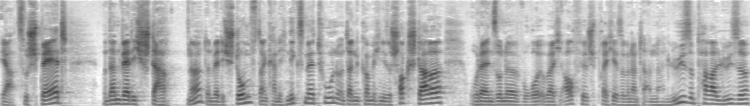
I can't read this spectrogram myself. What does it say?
ja zu spät und dann werde ich starr. Ne? Dann werde ich stumpf, dann kann ich nichts mehr tun und dann komme ich in diese Schockstarre oder in so eine, worüber ich auch viel spreche, sogenannte Analyseparalyse.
